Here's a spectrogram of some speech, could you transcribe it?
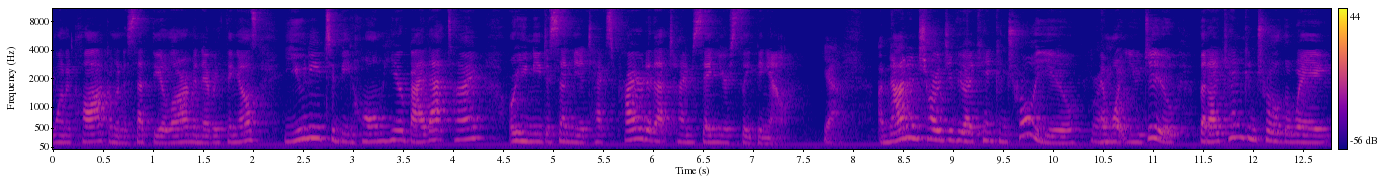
1 o'clock. I'm going to set the alarm and everything else. You need to be home here by that time, or you need to send me a text prior to that time saying you're sleeping out. Yeah. I'm not in charge of you. I can't control you Right. and what you do, but I can control the way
